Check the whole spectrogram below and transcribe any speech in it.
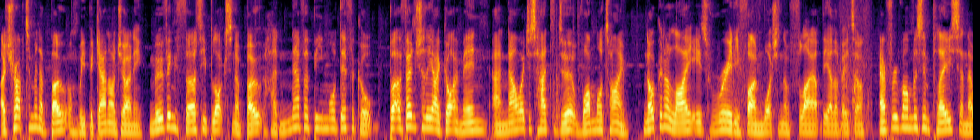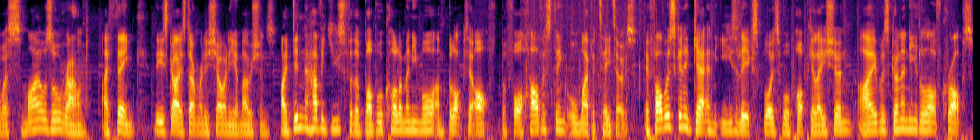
I trapped him in a boat and we began our journey. Moving 30 blocks in a boat had never been more difficult, but eventually I got him in, and now I just had to do it one more time. Not gonna lie, it's really fun watching them fly up the elevator. Everyone was in place and there were smiles all round. I think. These guys don't really show any emotions. I didn't have a use for the bubble column anymore and blocked it off before harvesting all my potatoes. If I was going to get an easily exploitable population, I was going to need a lot of crops.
